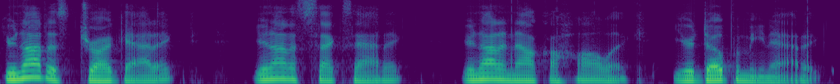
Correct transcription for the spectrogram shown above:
you're not a drug addict, you're not a sex addict, you're not an alcoholic, you're a dopamine addict.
